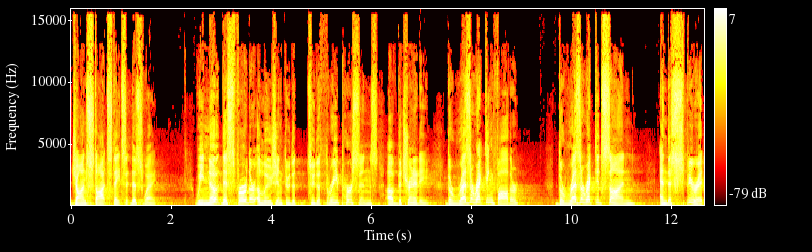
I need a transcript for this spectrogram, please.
John Stott states it this way We note this further allusion through the, to the three persons of the Trinity the resurrecting Father the resurrected Son, and the Spirit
